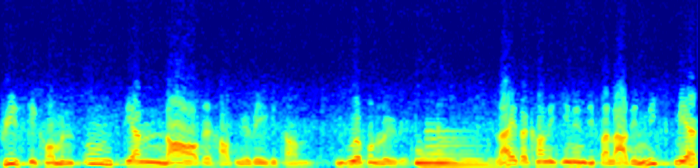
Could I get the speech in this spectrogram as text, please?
Füße gekommen und der Nagel hat mir wehgetan. Die Uhr von Löwe. Leider kann ich Ihnen die Ballade nicht mehr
